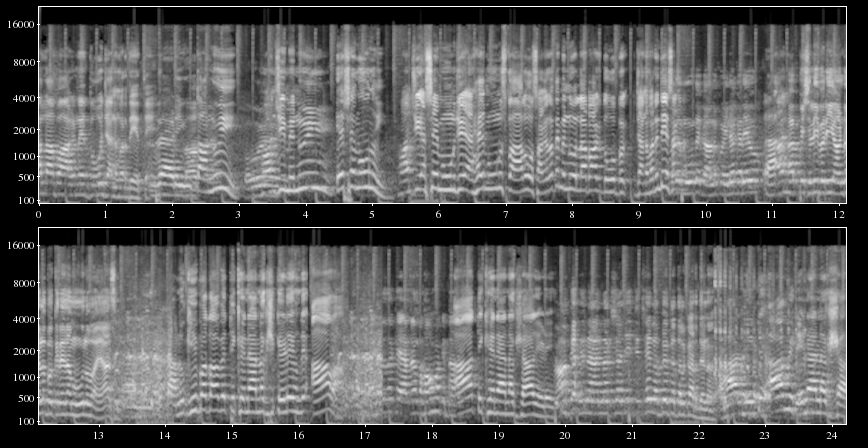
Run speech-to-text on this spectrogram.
ਅੱਲਾਹ ਪਾਕ ਨੇ ਦੋ ਜਾਨਵਰ ਦੇ ਦਿੱਤੇ। ਵੈਰੀ ਗੁੱਡ ਤੁਹਾਨੂੰ ਹੀ? ਹਾਂਜੀ ਮੈਨੂੰ ਹੀ। ਇਸੇ ਮੂੰਹ ਨੂੰ ਹੀ? ਹਾਂਜੀ ਐਸੇ ਮੂਨ ਜੇ ਇਹੇ ਮੂਨ ਉਸਤਾਦ ਹੋ ਸਕਦਾ ਤੇ ਮੈਨੂੰ ਅੱਲਾਹ ਪਾਕ ਦੋ ਬ- ਜਾਨਵਰ ਨਹੀਂ ਦੇ ਸਕਦਾ। ਮੂੰਹ ਤੇ ਗੱਲ ਕੋਈ ਨਾ ਕਰਿਓ। ਆ ਪਿਛਲੀ ਵਾਰੀ ਆਂਡਲ ਬੱਕਰੇ ਦਾ ਮੂੰਹ ਲਵਾਇਆ ਸੀ। ਤੁਹਾਨੂੰ ਕੀ ਪਤਾ ਹੋਵੇ ਤਿੱਖੇ ਨੈਣ ਨਕਸ਼ ਕਿਹੜੇ ਹੁੰਦੇ? ਆ ਵਾ। ਕੈਮਰਾ ਕਿਦਾਂ? ਆ ਤਿੱਖੇ ਨੈਣ ਨਕਸ਼ਾ ਜਿਹੜੇ। ਆਹ ਦੇਖੇ ਨਾ ਨਕਸ਼ਾ ਜੀ ਜਿੱਥੇ ਲੱਭੇ ਕਤਲ ਕਰ ਦੇਣਾ। ਹਾਂਜੀ ਤੇ ਆ ਮਿੱਠੇ ਨੈਣ ਨਕਸ਼ਾ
